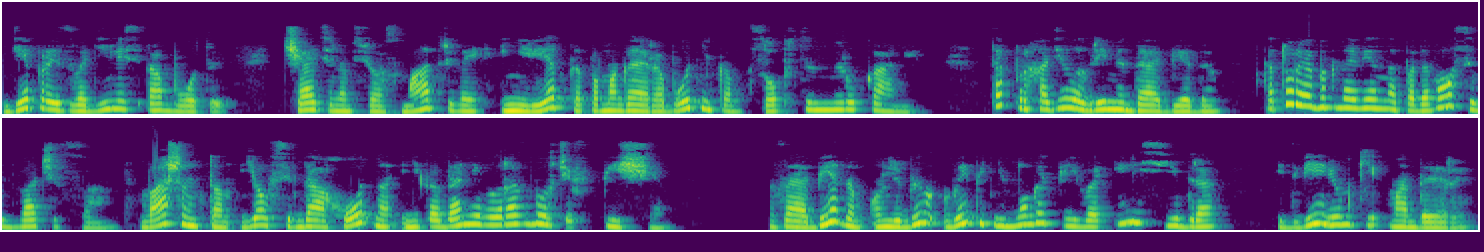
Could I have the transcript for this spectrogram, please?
где производились работы, тщательно все осматривая и нередко помогая работникам собственными руками. Так проходило время до обеда, который обыкновенно подавался в два часа. Вашингтон ел всегда охотно и никогда не был разборчив в пище. За обедом он любил выпить немного пива или сидра и две рюмки Мадеры.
